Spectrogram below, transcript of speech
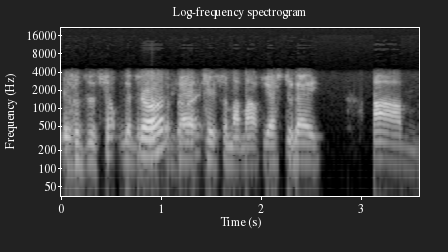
is it's something that no, left a bad right. taste in my mouth yesterday. Um,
